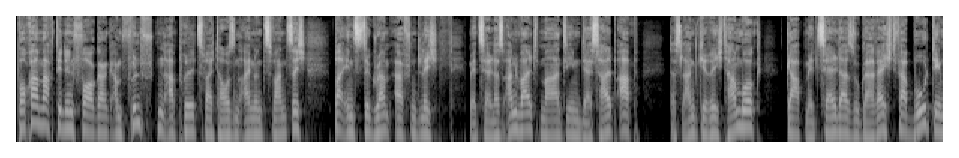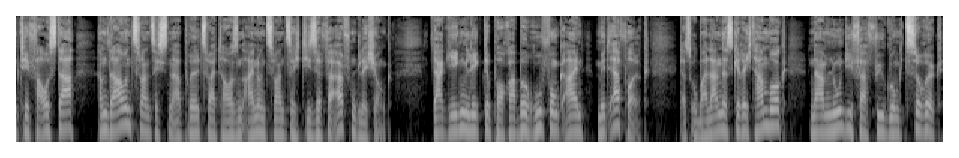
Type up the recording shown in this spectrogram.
Pocher machte den Vorgang am 5. April 2021 bei Instagram öffentlich. Metzelders Anwalt mahnte ihn deshalb ab. Das Landgericht Hamburg gab Metzelder sogar Recht, verbot dem TV-Star am 23. April 2021 diese Veröffentlichung. Dagegen legte Pocher Berufung ein, mit Erfolg. Das Oberlandesgericht Hamburg nahm nun die Verfügung zurück.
